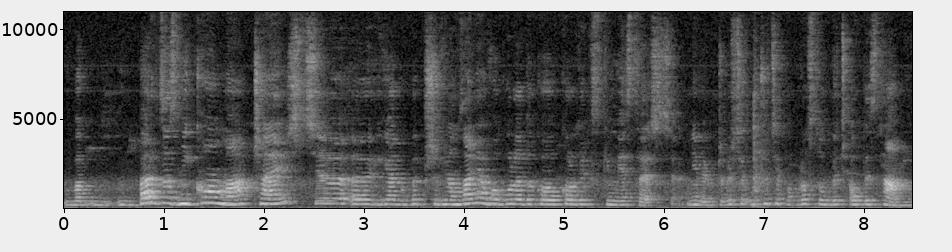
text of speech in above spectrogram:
ba- bardzo znikoma część jakby przywiązania w ogóle do kogokolwiek, z kim jesteście. Nie wiem, czy Wy się uczycie po prostu być autystami,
